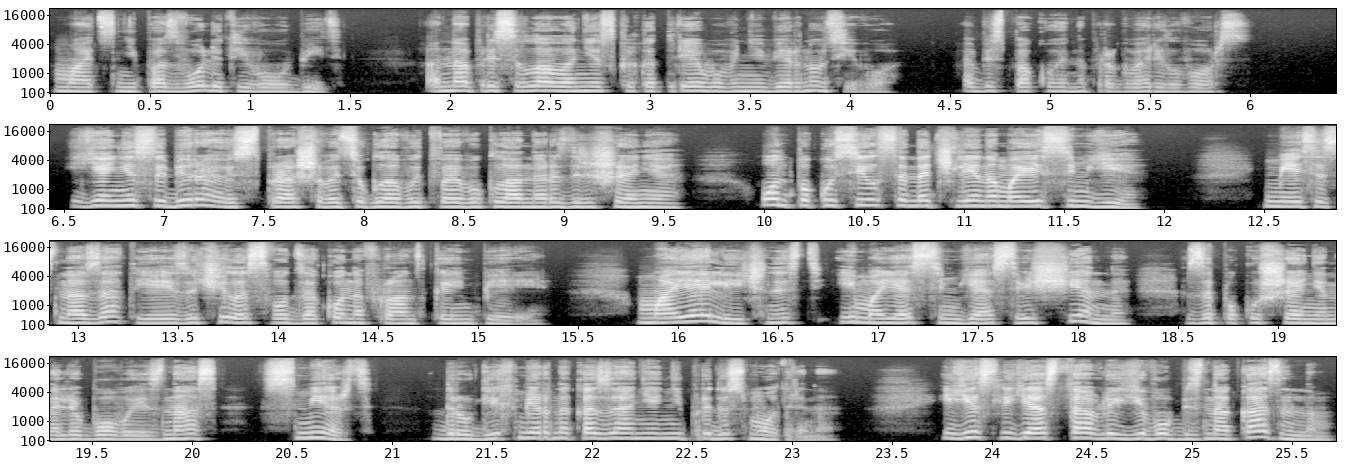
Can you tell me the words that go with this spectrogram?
Мать не позволит его убить. Она присылала несколько требований вернуть его», — обеспокоенно проговорил Ворс. «Я не собираюсь спрашивать у главы твоего клана разрешения. Он покусился на члена моей семьи. Месяц назад я изучила свод законов Франской империи. Моя личность и моя семья священны. За покушение на любого из нас — смерть. Других мер наказания не предусмотрено. И если я оставлю его безнаказанным,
